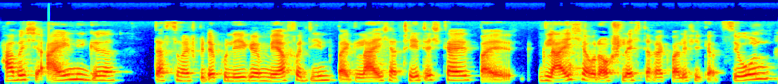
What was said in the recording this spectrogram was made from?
habe ich einige, dass zum Beispiel der Kollege mehr verdient bei gleicher Tätigkeit, bei gleicher oder auch schlechterer Qualifikation.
